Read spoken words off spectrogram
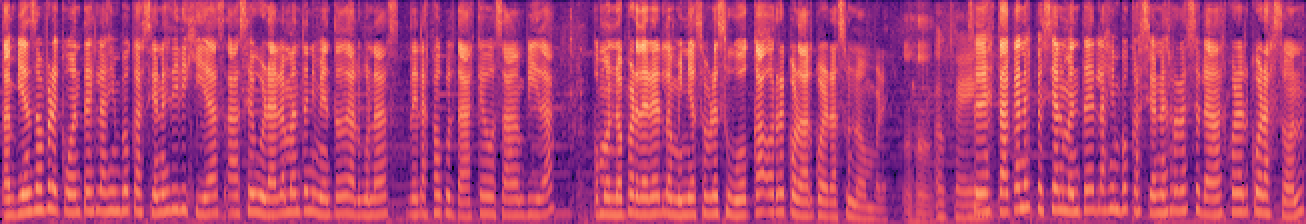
También son frecuentes las invocaciones dirigidas a asegurar el mantenimiento de algunas de las facultades que gozaban vida, como no perder el dominio sobre su boca o recordar cuál era su nombre. Ajá. Ok. Se destacan especialmente las invocaciones relacionadas con el corazón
